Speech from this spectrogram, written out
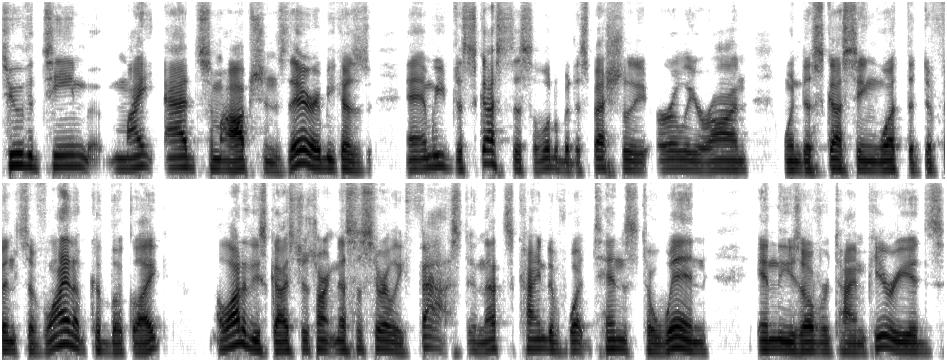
to the team might add some options there because, and we've discussed this a little bit, especially earlier on when discussing what the defensive lineup could look like. A lot of these guys just aren't necessarily fast, and that's kind of what tends to win in these overtime periods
